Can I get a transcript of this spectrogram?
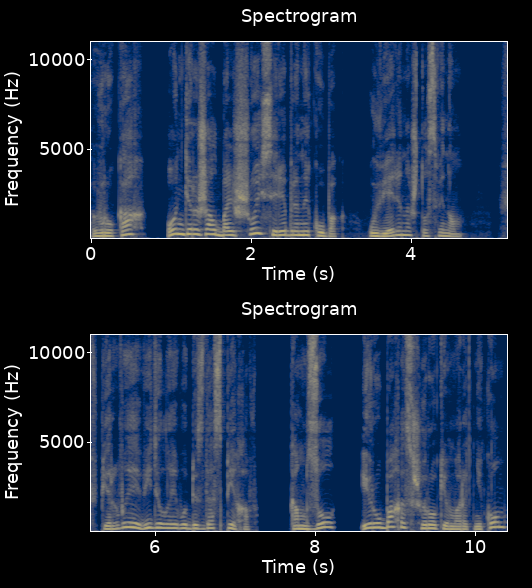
В руках он держал большой серебряный кубок, уверенно, что с вином. Впервые видела его без доспехов. Камзол и рубаха с широким воротником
